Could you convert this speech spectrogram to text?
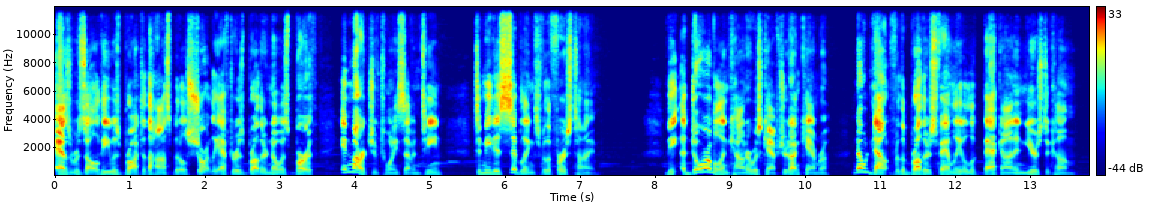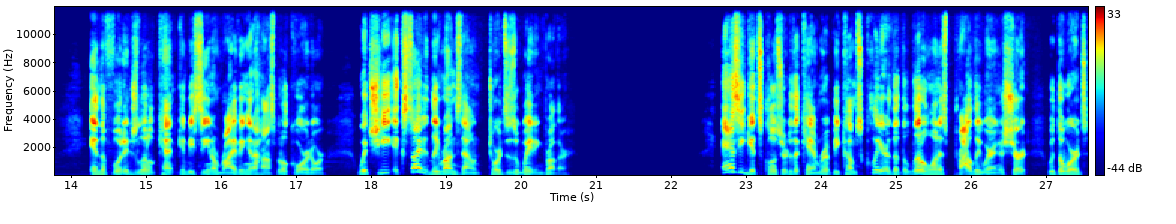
As a result, he was brought to the hospital shortly after his brother Noah's birth in March of 2017 to meet his siblings for the first time. The adorable encounter was captured on camera, no doubt for the brother's family to look back on in years to come. In the footage, little Kent can be seen arriving in a hospital corridor, which he excitedly runs down towards his awaiting brother. As he gets closer to the camera, it becomes clear that the little one is proudly wearing a shirt with the words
